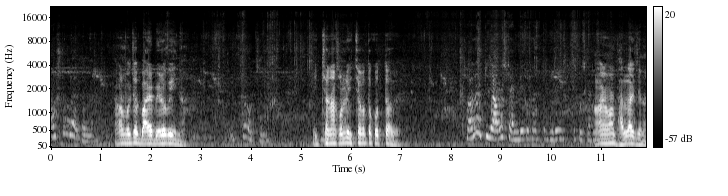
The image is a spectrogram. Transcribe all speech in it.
নষ্ট এখন বলছো বাইরে বেরোবেই না। ইচ্ছা না করলে ইচ্ছা কত করতে হবে। চলো একটু যাব স্ট্যান্ডে কোথাও একটু ঘুরে একটু ফুচকা আর আমার ভালো লাগছে না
